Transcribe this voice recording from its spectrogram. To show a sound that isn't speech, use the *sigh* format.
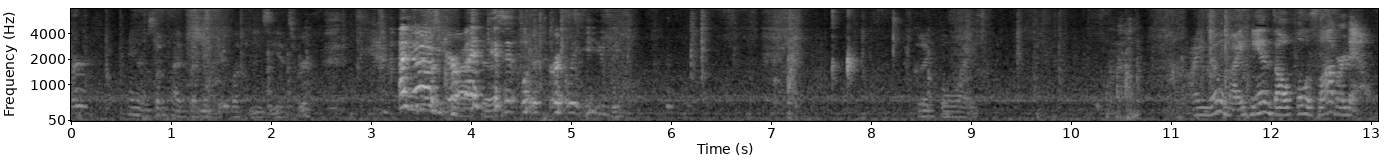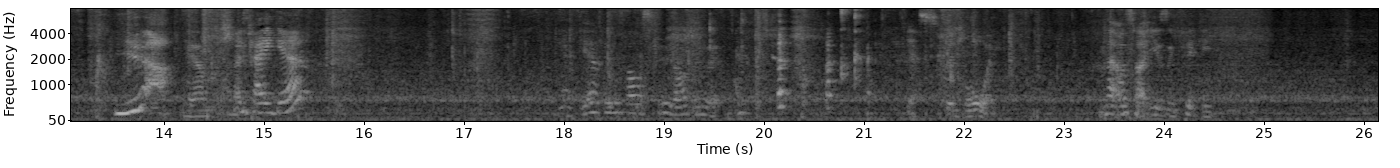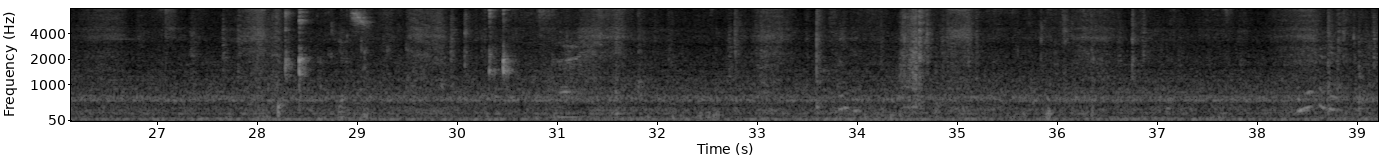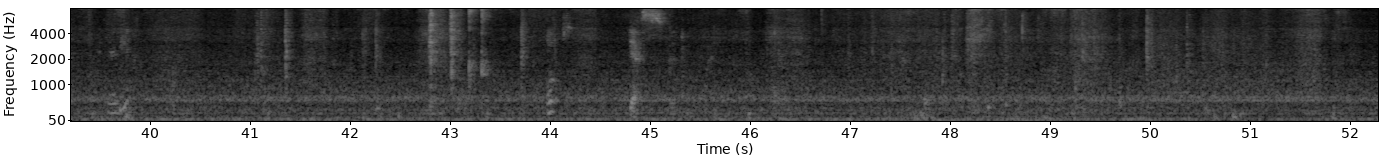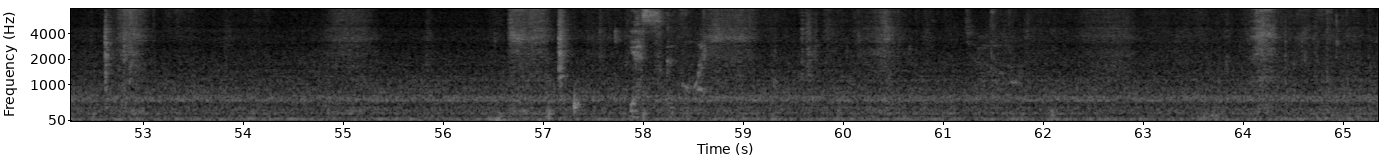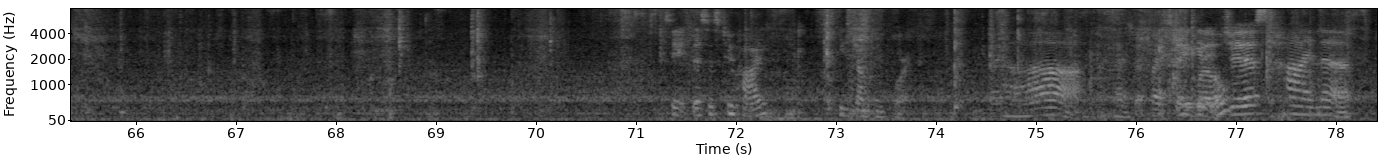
I know sometimes I make it look easy. It's real. I know *laughs* you're Practice. making it look really easy. Good boy. I know my hand's all full of slobber now. Yeah. Yeah. Want to try again? Yeah, if it falls through, I'll do it. *laughs* *laughs* Yes. Good boy. And that was not using picky. Yes. Come over here. Ready? Oops. Yes. Good boy. Yes. Good boy. See, this is too high. He's jumping for it. Ah. okay. So if I stay You get it just high enough.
